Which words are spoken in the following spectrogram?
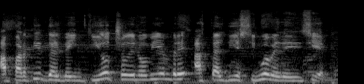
a partir del 28 de noviembre hasta el 19 de diciembre.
